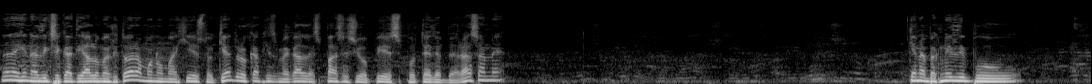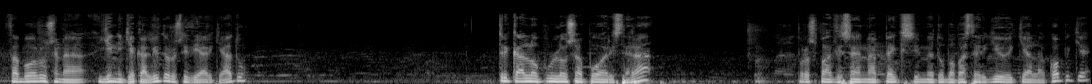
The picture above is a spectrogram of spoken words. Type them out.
Δεν έχει να δείξει κάτι άλλο μέχρι τώρα, μονομαχίες στο κέντρο, κάποιες μεγάλες πάσες οι οποίες ποτέ δεν περάσανε. Και ένα παιχνίδι που θα μπορούσε να γίνει και καλύτερο στη διάρκεια του. Τρικαλόπουλος από αριστερά. Προσπάθησε να παίξει με τον Παπαστεργίου εκεί αλλά κόπηκε.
